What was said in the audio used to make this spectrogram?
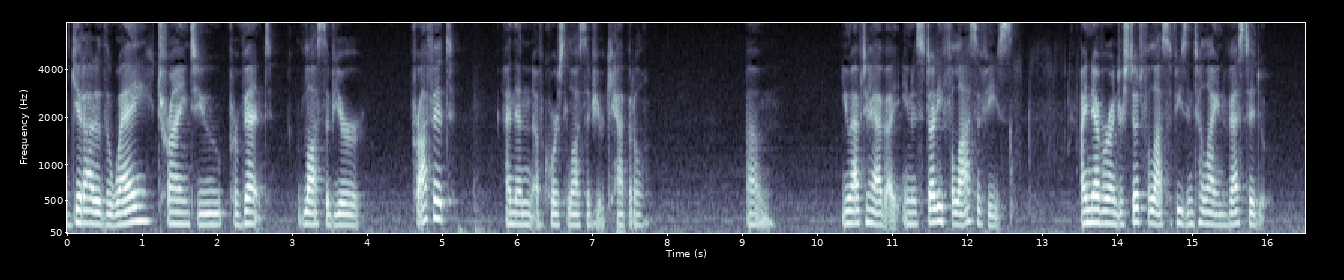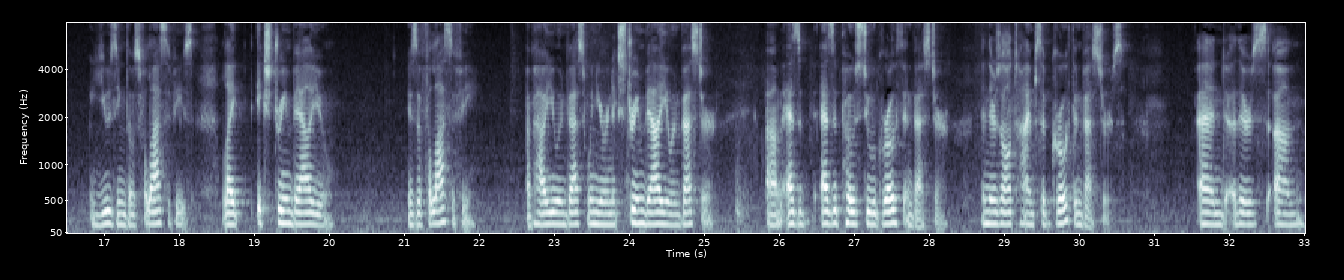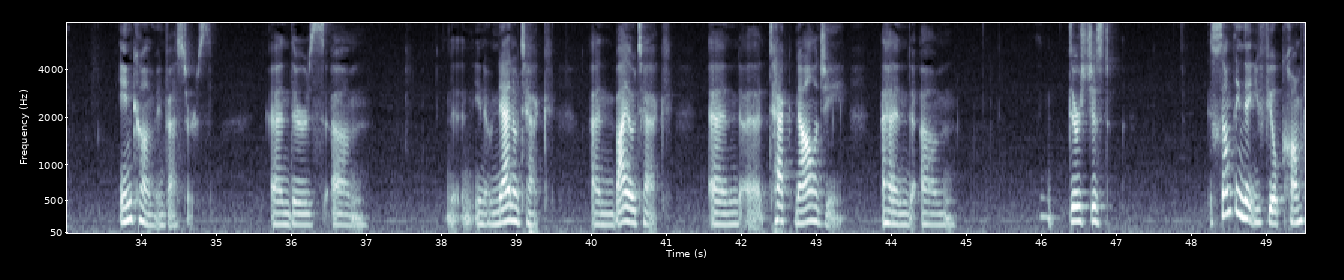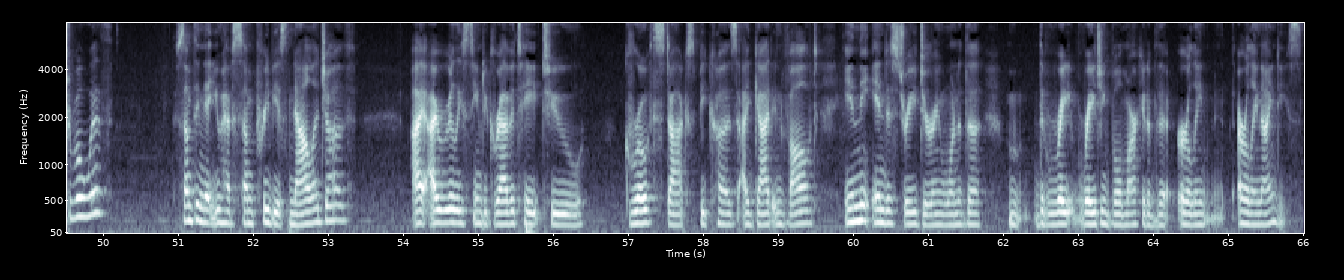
get out of the way, trying to prevent loss of your profit, and then, of course, loss of your capital. Um, you have to have, uh, you know, study philosophies. I never understood philosophies until I invested using those philosophies. Like extreme value is a philosophy of how you invest when you're an extreme value investor, um, as, as opposed to a growth investor. And there's all types of growth investors. And there's um, income investors. And there's, um, you know, nanotech and biotech and uh, technology. And um, there's just something that you feel comfortable with, something that you have some previous knowledge of. I, I really seem to gravitate to growth stocks because I got involved in the industry during one of the the raging bull market of the early early 90s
